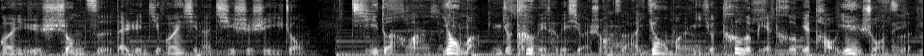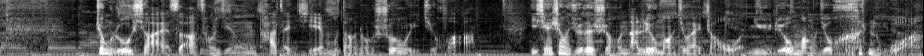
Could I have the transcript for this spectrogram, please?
关于双子的人际关系呢，其实是一种。极端化，要么你就特别特别喜欢双子啊，要么你就特别特别讨厌双子。正如小 S 啊，曾经她在节目当中说过一句话啊：以前上学的时候，男流氓就爱找我，女流氓就恨我啊。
